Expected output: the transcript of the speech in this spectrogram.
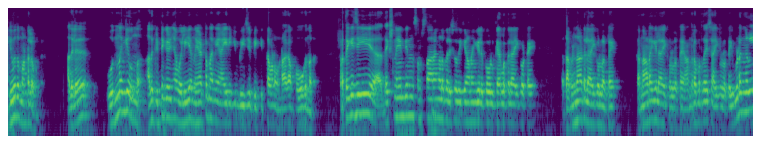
ഇരുപത് മണ്ഡലമുണ്ട്. അതിൽ ഒന്നെങ്കിൽ ഒന്ന് അത് കിട്ടിക്കഴിഞ്ഞാൽ വലിയ നേട്ടം തന്നെ ആയിരിക്കും ബി ജെ പിക്ക് ഇത്തവണ ഉണ്ടാകാൻ പോകുന്നത്. പ്രത്യേകിച്ച് ഈ ദക്ഷിണേന്ത്യൻ സംസ്ഥാനങ്ങൾ പരിശോധിക്കുകയാണെങ്കിൽ ഇപ്പോൾ കേരളത്തിലായിക്കോട്ടെ തമിഴ്നാട്ടിലായിക്കൊള്ളട്ടെ കർണാടകയിലായിക്കൊള്ളട്ടെ ആന്ധ്രാപ്രദേശ് ആയിക്കൊള്ളട്ടെ ഇവിടങ്ങളിൽ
